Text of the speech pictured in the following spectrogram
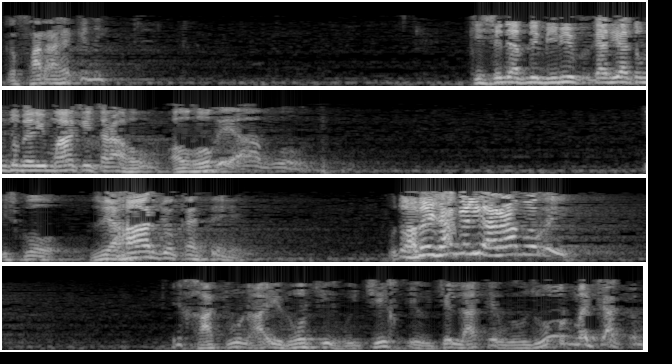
کفارہ ہے کہ نہیں؟ کسی نے اپنی بیوی کو کہہ دیا، تم تو میری ماں کی طرح ہو۔ اور ہو گیا وہ۔ اس کو زہار جو کہتے ہیں وہ تو ہمیشہ کے لیے آرام ہو گئی۔ یہ خاتون آئی، روتی ہوئی، چیختی ہوئی، چلاتے ہوئے، حضور میں کیا کروں؟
